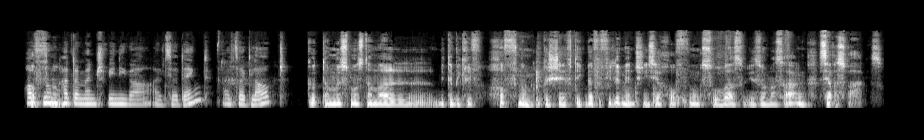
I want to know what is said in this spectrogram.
Hoffnung. Hoffnung. hat der Mensch weniger, als er denkt, als er glaubt. Gut, dann müssen wir uns da mal mit dem Begriff Hoffnung beschäftigen, weil für viele Menschen ist ja Hoffnung sowas, wie soll man sagen, sehr was Vages.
